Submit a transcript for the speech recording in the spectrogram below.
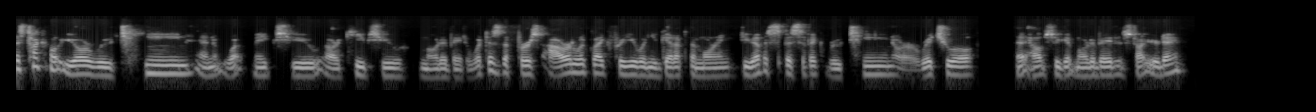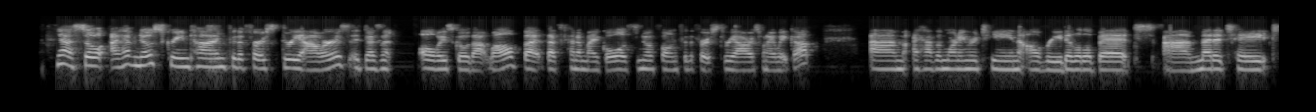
Let's talk about your routine and what makes you or keeps you motivated. What does the first hour look like for you when you get up in the morning? Do you have a specific routine or a ritual that helps you get motivated to start your day? Yeah, so I have no screen time for the first three hours. It doesn't always go that well, but that's kind of my goal is no phone for the first three hours when I wake up. Um, I have a morning routine. I'll read a little bit, um, meditate.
